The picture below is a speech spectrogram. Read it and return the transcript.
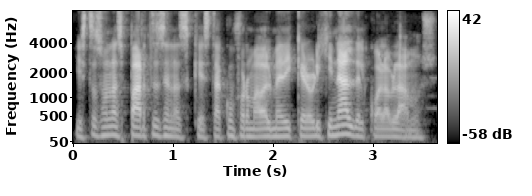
Y estas son las partes en las que está conformado el Medicare original del cual hablamos.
